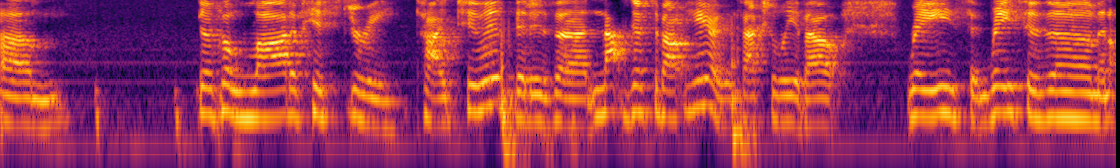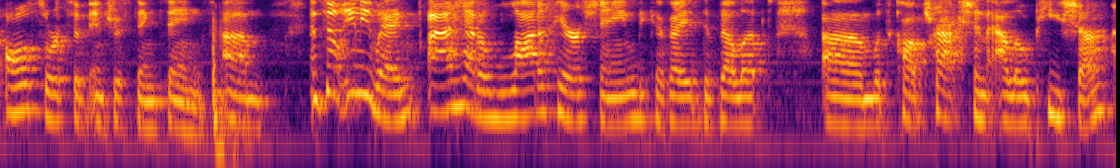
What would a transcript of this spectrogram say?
um, there's a lot of history tied to it that is uh, not just about hair. That's actually about race and racism and all sorts of interesting things. Um, and so, anyway, I had a lot of hair shame because I had developed um, what's called traction alopecia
